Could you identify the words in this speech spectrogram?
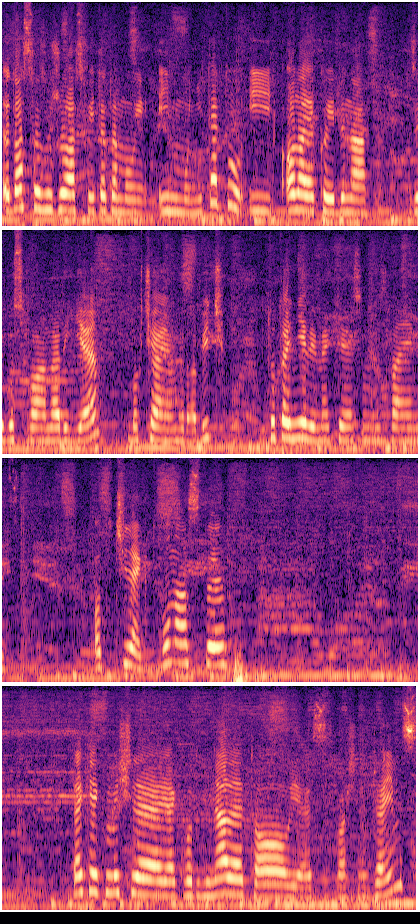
Rosa zużyła swój totem immunitetu i ona jako jedyna zagłosowała na Rię, bo chciała ją wyrobić. Tutaj nie wiem jakie są wyzwania, więc odcinek 12. Tak jak myślę, jak w oryginale, to jest właśnie James.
